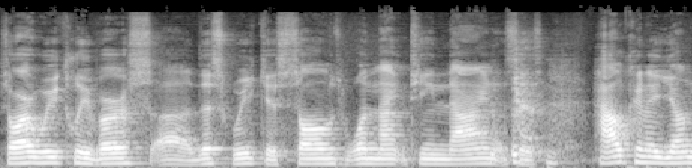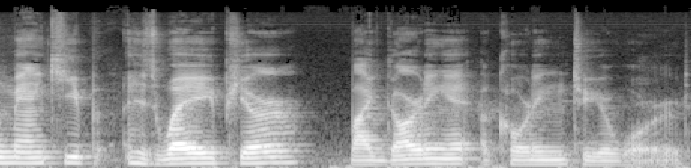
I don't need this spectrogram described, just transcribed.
So our weekly verse uh, this week is Psalms one nineteen nine. It says, "How can a young man keep his way pure by guarding it according to your word?"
